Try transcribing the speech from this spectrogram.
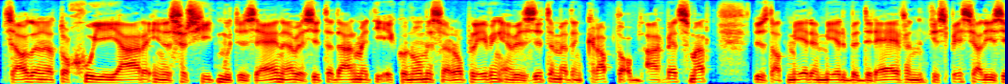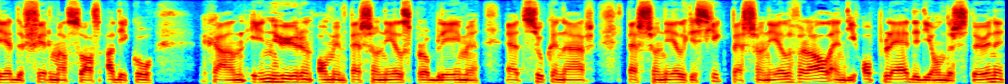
zouden er toch goede jaren in het verschiet moeten zijn. We zitten daar met die economische heropleving en we zitten met een krapte op de arbeidsmarkt. Dus dat meer en meer bedrijven, gespecialiseerde firma's zoals Adeco, gaan inhuren om hun personeelsproblemen uit zoeken naar personeel, geschikt personeel vooral, en die opleiden, die ondersteunen.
